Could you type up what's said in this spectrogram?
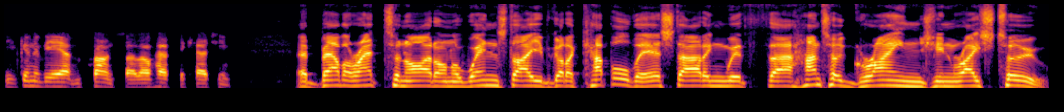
he's going to be out in front, so they'll have to catch him. At Ballarat tonight on a Wednesday, you've got a couple there, starting with uh, Hunter Grange in race two.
